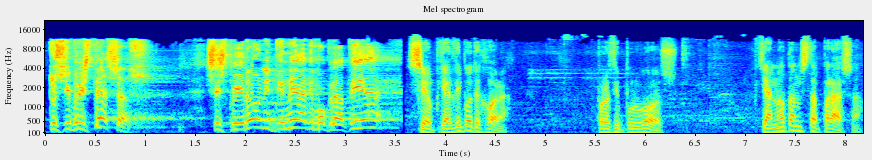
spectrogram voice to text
τους υβριστές σας. Συσπηρώνει τη Νέα Δημοκρατία. Σε οποιαδήποτε χώρα, πρωθυπουργός πιανόταν στα πράσα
